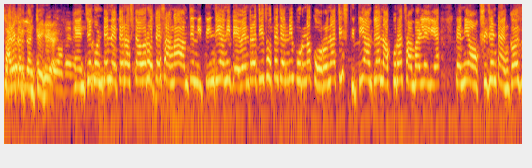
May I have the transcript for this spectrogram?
कार्यकर्त्यांचे हे आहे. ह्यांचे कोणते नेते रस्त्यावर होते सांगा. आमचे नितीनजी आणि देवेंद्रजीच होते ज्यांनी पूर्ण कोरोनाची स्थिती आपल्या नागपुरात सांभाळलेली आहे. त्यांनी ऑक्सिजन टँकर्स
